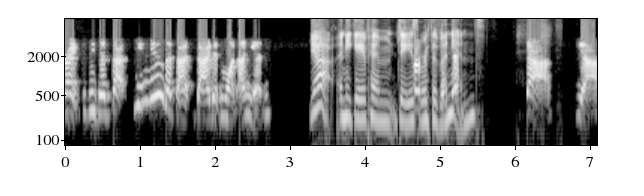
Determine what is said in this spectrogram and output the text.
Right, because he did that. He knew that that guy didn't want onions. Yeah, and he gave him days worth of onions. Yeah, yeah.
